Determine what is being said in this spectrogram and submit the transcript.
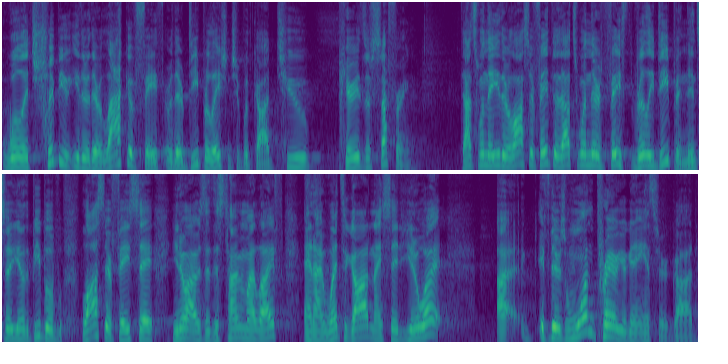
will attribute either their lack of faith or their deep relationship with God to periods of suffering. That's when they either lost their faith or that's when their faith really deepened. And so, you know, the people who've lost their faith say, you know, I was at this time in my life and I went to God and I said, you know what? Uh, if there's one prayer you're going to answer, God,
